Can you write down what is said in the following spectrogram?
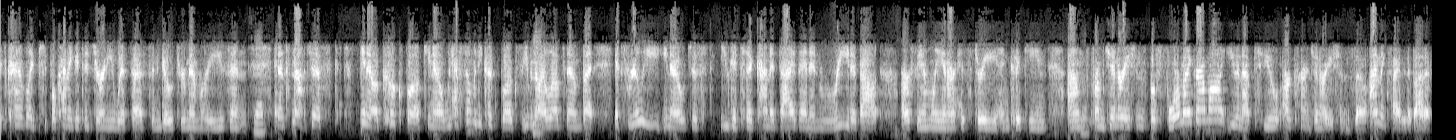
it's kind of like people kind of get to journey with us and go through memories and yep. and it's not just you know a cookbook you know we have so many cookbooks even yep. though I love them but it's really you know just you get to kind of dive in and read about our family and our history and cooking um, from generations before my grandma even up to our current generation so I'm excited about it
